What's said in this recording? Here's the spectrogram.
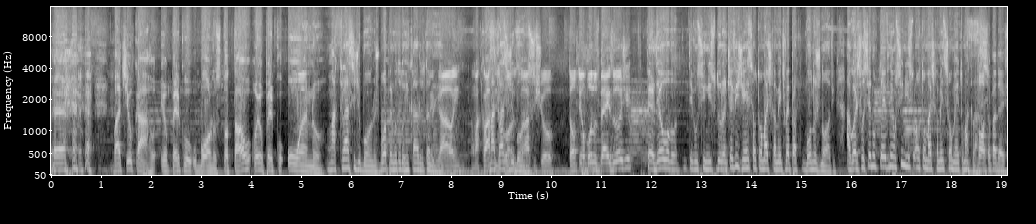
É, bati o carro, eu perco o bônus total ou eu perco um ano? Uma classe de bônus. Boa pergunta do Ricardo também. Legal, hein? É uma classe, Uma de, classe de bônus. bônus. Ah, que show. Então tem o bônus 10 hoje. Perdeu, teve um sinistro durante a vigência, automaticamente vai para bônus 9. Agora, se você não teve nenhum sinistro, automaticamente você aumenta uma classe. Volta pra 10.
